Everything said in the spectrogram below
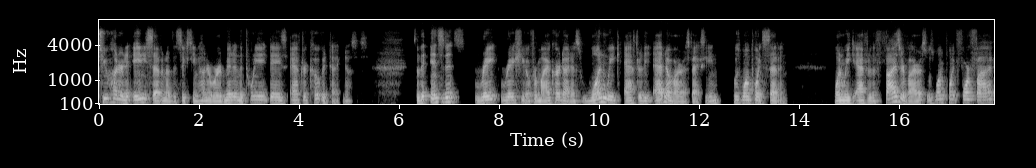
287 of the 1,600 were admitted in the 28 days after COVID diagnosis. So the incidence rate ratio for myocarditis one week after the adenovirus vaccine was 1.7. One week after the Pfizer virus was 1.45,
